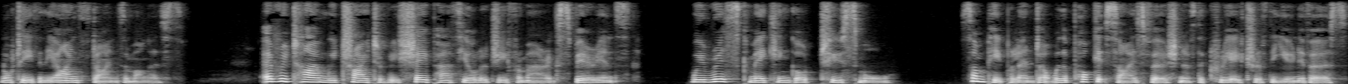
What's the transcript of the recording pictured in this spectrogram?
not even the Einsteins among us. Every time we try to reshape our theology from our experience, we risk making God too small. Some people end up with a pocket-sized version of the creator of the universe,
